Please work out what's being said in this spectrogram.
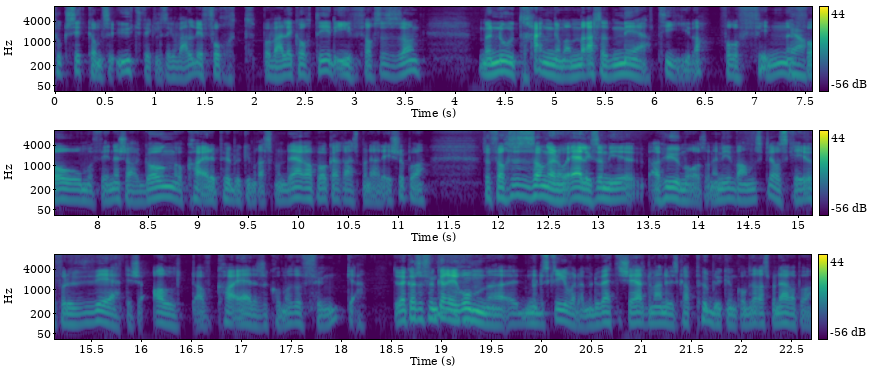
tok sitcoms og utviklet seg veldig fort på veldig kort tid i første sesong. Men nå trenger man rett og slett mer tid da, for å finne Ja. form og finne sjargong. Og hva er det publikum responderer på, hva responderer de ikke på. Så første sesongen nå er liksom mye av humor og sånn, er mye vanskeligere å skrive, for du vet ikke alt av hva er det som kommer til å funke. Du vet hva som funker i rommet når du skriver det, men du vet ikke helt nødvendigvis hva publikum kommer til å respondere på.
